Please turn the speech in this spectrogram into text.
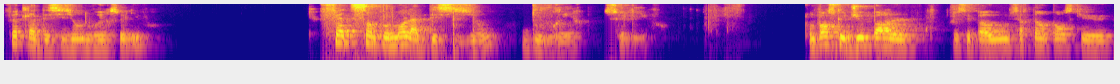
Faites la décision d'ouvrir ce livre. Faites simplement la décision d'ouvrir ce livre. On pense que Dieu parle, je ne sais pas où, certains pensent que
